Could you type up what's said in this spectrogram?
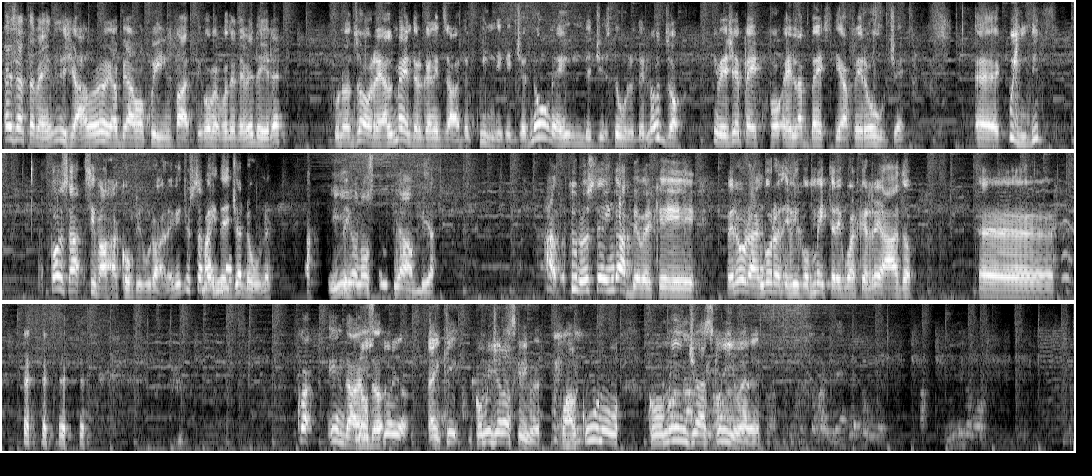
Esattamente, diciamo, noi abbiamo qui infatti, come potete vedere, uno zoo realmente organizzato, e quindi che Giannone è il gestore dello zoo, invece Peppo è la bestia feroce. Eh, quindi, cosa si va a configurare? Che giustamente io- Giannone... Ah, Io Sì. non sto in gabbia. Ah, tu non stai in gabbia perché per ora ancora devi commettere qualche reato. Eh... Qua, sto io. Eh, chi cominciano a scrivere? Qualcuno comincia a scrivere.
